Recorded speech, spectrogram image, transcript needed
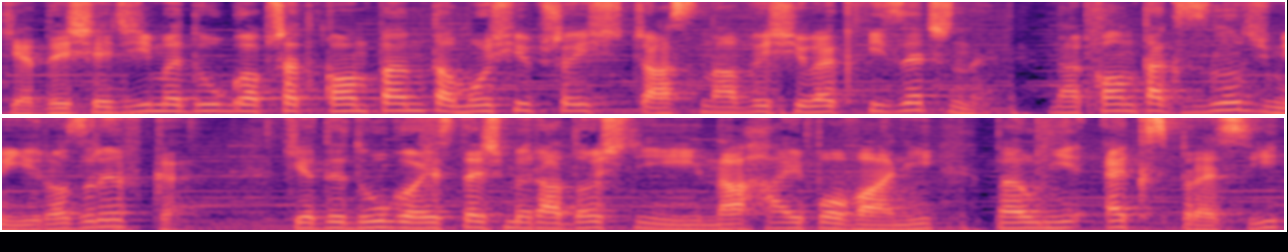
Kiedy siedzimy długo przed kąpem, to musi przyjść czas na wysiłek fizyczny, na kontakt z ludźmi i rozrywkę. Kiedy długo jesteśmy radośni i nahypowani, pełni ekspresji,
